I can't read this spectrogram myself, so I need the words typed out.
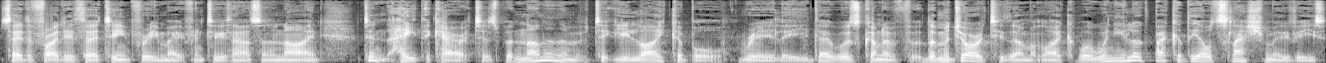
say the Friday the Thirteenth remake from two thousand and nine. Didn't hate the characters, but none of them were particularly likable. Really, there was kind of the majority of them were likable. When you look back at the old slash movies,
